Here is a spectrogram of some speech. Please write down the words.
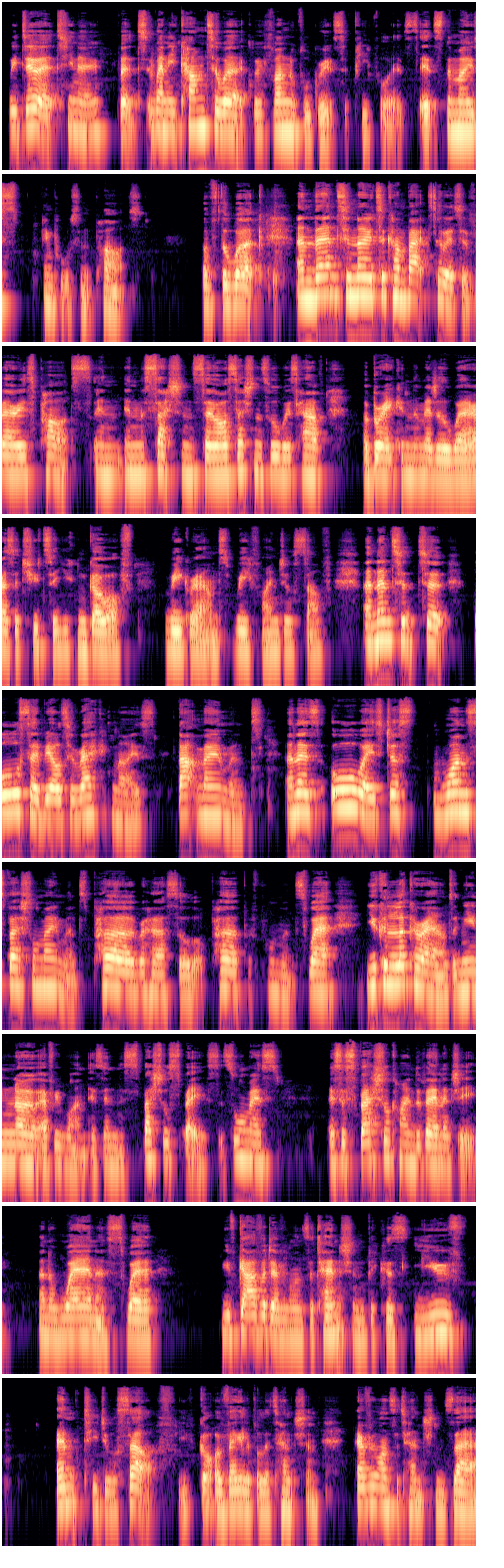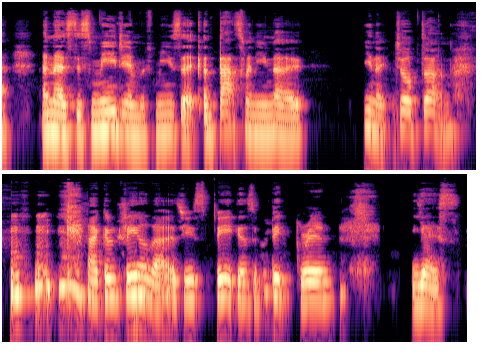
we do it, you know. But when you come to work with vulnerable groups of people, it's it's the most important part of the work. And then to know to come back to it at various parts in in the session. So our sessions always have a break in the middle where as a tutor you can go off reground re-find yourself. And then to, to also be able to recognize that moment. And there's always just one special moment per rehearsal or per performance where you can look around and you know everyone is in this special space. It's almost it's a special kind of energy and awareness where you've gathered everyone's attention because you've emptied yourself. You've got available attention. Everyone's attention's there. And there's this medium of music and that's when you know you know job done. I can feel that as you speak. There's a big grin. Yes.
